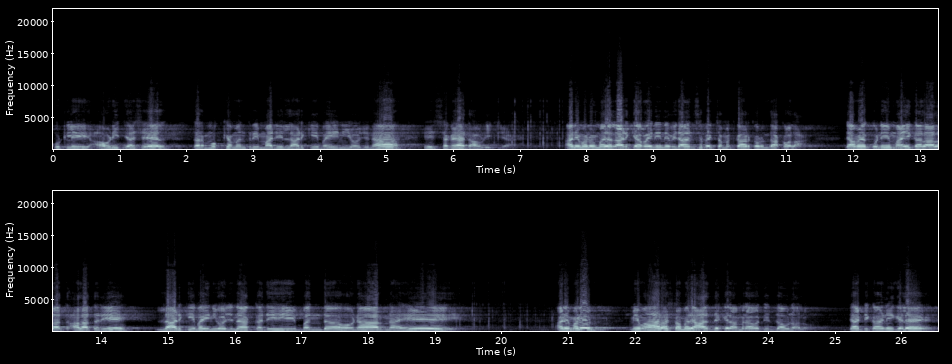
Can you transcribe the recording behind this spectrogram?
कुठली आवडीची असेल तर मुख्यमंत्री माझी लाडकी बहीण योजना ही सगळ्यात आवडीची आहे. आणि म्हणून माझ्या लाडक्या बहिणीने विधानसभेत चमत्कार करून दाखवला. त्यामुळे कुणी माईकाला आला आला तरी लाडकी बहीण योजना कधीही बंद होणार नाही. आणि म्हणून मी महाराष्ट्रामध्ये आज देखील अमरावतीत जाऊन आलो. त्या ठिकाणी गेले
